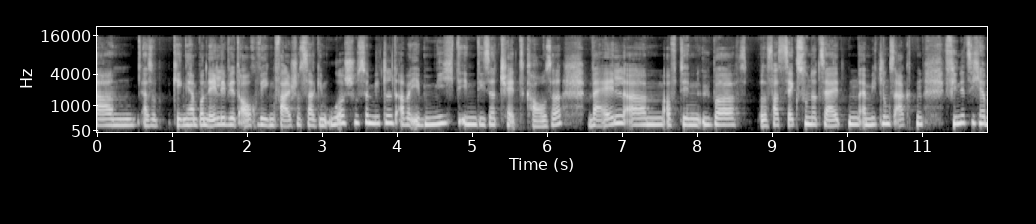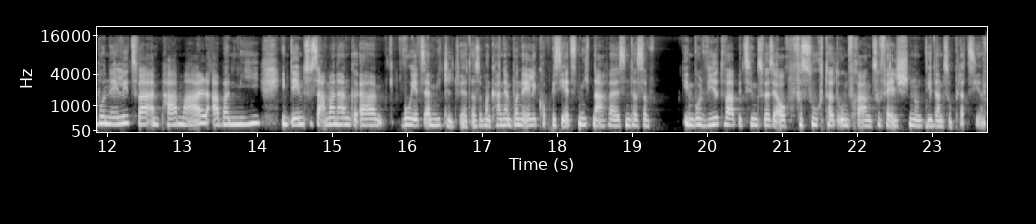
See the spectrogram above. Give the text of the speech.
Ähm, also gegen Herrn Bonelli wird auch wegen Falschaussage im Urausschuss ermittelt, aber eben nicht in dieser Chat-Causa, weil ähm, auf den über fast 600 Seiten Ermittlungsakten findet sich Herr Bonelli zwar ein paar Mal, aber nie in dem Zusammenhang, äh, wo jetzt ermittelt wird. Also man kann Herrn Bonelli bis jetzt nicht nachweisen, dass er involviert war, beziehungsweise auch versucht hat, Umfragen zu fälschen und die dann zu platzieren.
